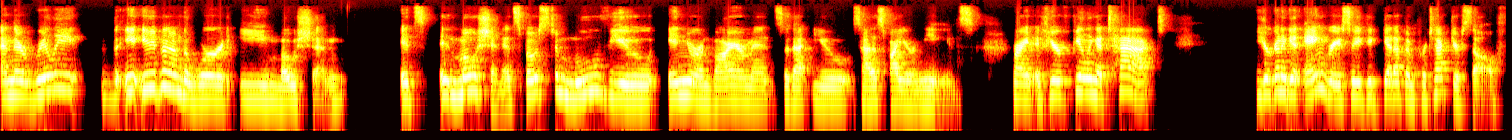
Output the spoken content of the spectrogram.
And they're really, the, even in the word emotion, it's emotion. It's supposed to move you in your environment so that you satisfy your needs, right? If you're feeling attacked, you're going to get angry so you could get up and protect yourself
